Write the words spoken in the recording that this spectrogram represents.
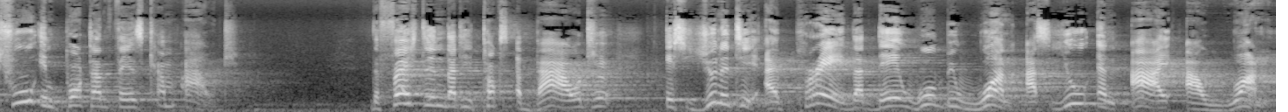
two important things come out. The first thing that he talks about is unity. I pray that they will be one as you and I are one,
